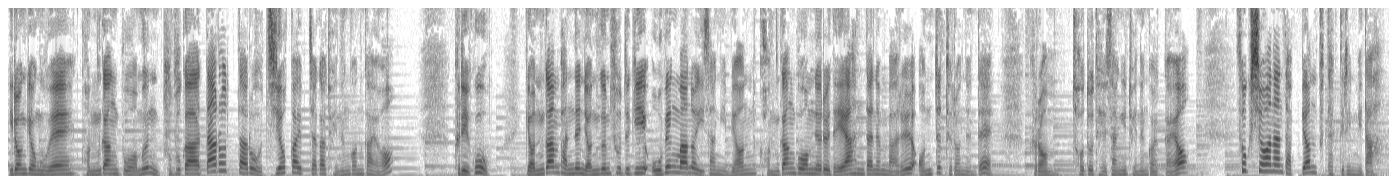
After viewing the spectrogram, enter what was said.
이런 경우에 건강보험은 부부가 따로따로 지역가입자가 되는 건가요? 그리고 연간 받는 연금 소득이 500만 원 이상이면 건강보험료를 내야 한다는 말을 언뜻 들었는데 그럼 저도 대상이 되는 걸까요? 속 시원한 답변 부탁드립니다.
